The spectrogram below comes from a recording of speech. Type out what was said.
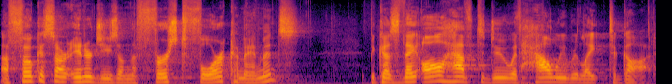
uh, focus our energies on the first four commandments because they all have to do with how we relate to God.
